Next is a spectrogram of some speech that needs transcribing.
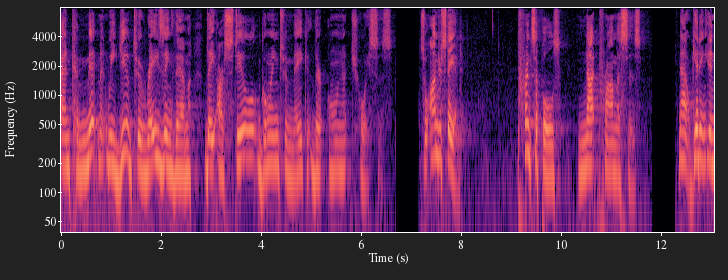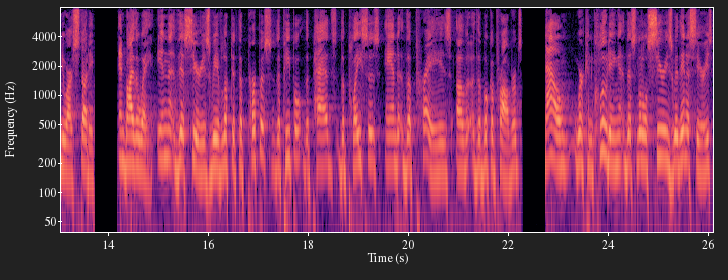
and commitment we give to raising them, they are still going to make their own choices. So understand principles, not promises. Now, getting into our study, And by the way, in this series, we have looked at the purpose, the people, the paths, the places, and the praise of the book of Proverbs. Now we're concluding this little series within a series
